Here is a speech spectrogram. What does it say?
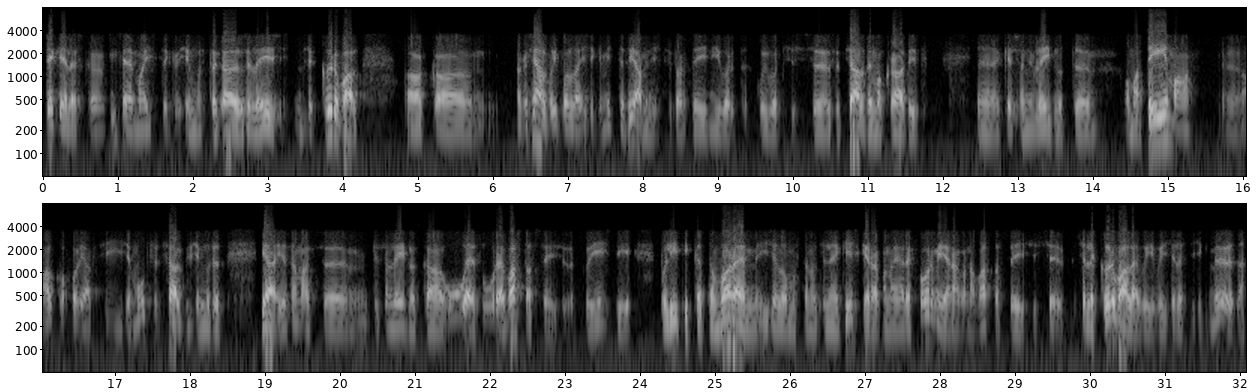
tegeles ka sisemaiste küsimustega selle eesistumise kõrval, aga, aga seal võib-olla isegi mitte peaministripartei niivõrd, kuivõrd siis äh, sotsiaaldemokraadid, kes on ju leidnud oma teema, alkoholiaktsiis ja muud sotsiaalküsimused, ja, ja samas kes on leidnud ka uue suure vastasseisu, et kui Eesti poliitikat on varem iseloomustanud selline Keskerakonna ja Reformierakonna vastasseis, siis selle kõrvale või, või sellest isegi mööda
